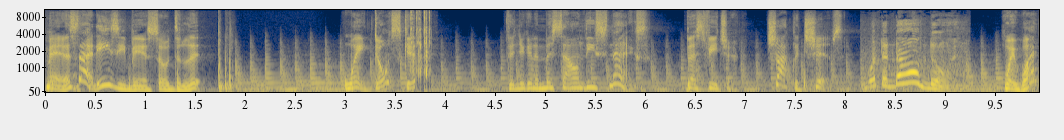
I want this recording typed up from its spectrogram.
Man, it's not easy being so deli- Wait, don't skip. Then you're gonna miss out on these snacks. Best feature, chocolate chips. What the dog doing? Wait, what?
